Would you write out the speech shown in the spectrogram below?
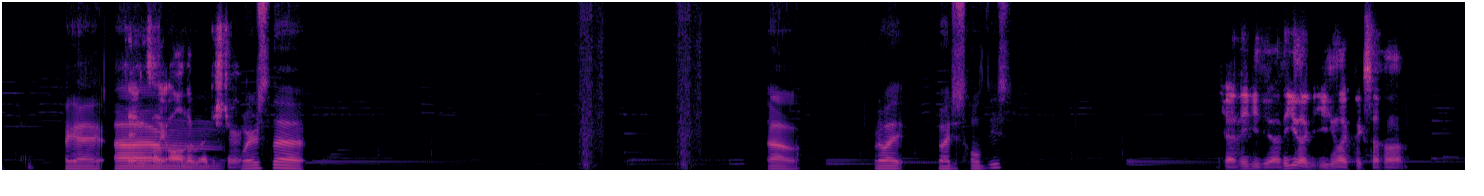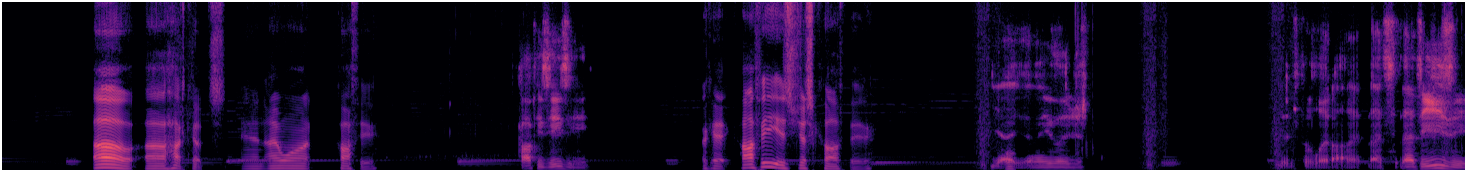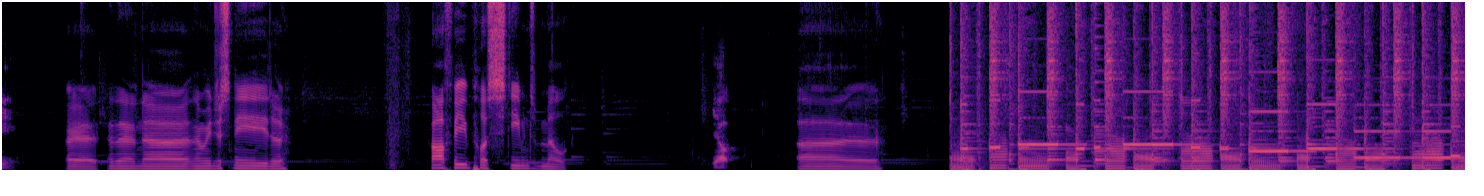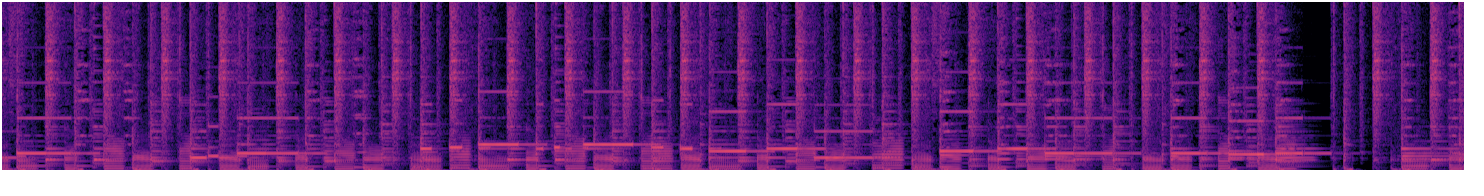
okay. Things, like, on the um, register. Where's the? Oh, what do I? Do I just hold these? Yeah, I think you do. I think you like you can like pick stuff up. Oh, uh, hot cups, and I want coffee. Coffee's easy. Okay, coffee is just coffee. Yeah, and then you literally just you just put a lid on it. That's that's easy. Alright, and then uh, then we just need coffee plus steamed milk. Uh.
